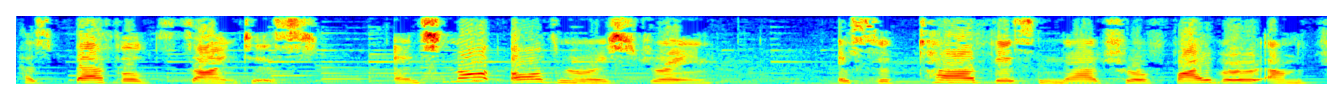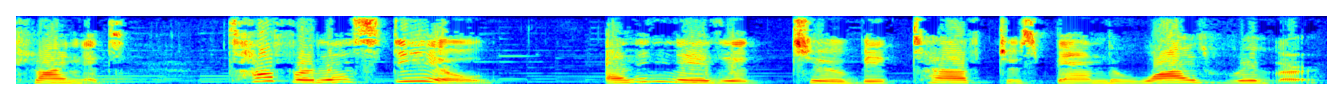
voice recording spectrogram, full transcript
has baffled scientists. And it's not ordinary string. It's the toughest natural fiber on the planet, tougher than steel. And it needed to be tough to span the wide river.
